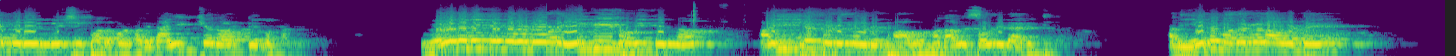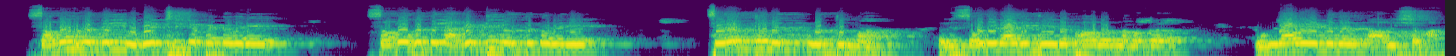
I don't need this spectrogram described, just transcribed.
എന്നൊരു ഇംഗ്ലീഷിൽ പദമുണ്ട്. അതിന്റെ ഐക്യദാർഢ്യമുണ്ട്. വേദനിക്കുന്നവനോട് ഏകീഭവിക്കുന്ന ഐക്യപ്പെടുന്ന ഒരു ഭാവം. അതാണ് സോളിഡാരിറ്റി അത് ഏത് മതങ്ങളാവട്ടെ സമൂഹത്തിൽ ഉപേക്ഷിക്കപ്പെട്ടവരെ സമൂഹത്തിൽ അകറ്റി നിർത്തുന്നവരെ ചേർത്ത് നിർത്തുന്ന ഒരു സോളിഡാരിറ്റിയുടെ ഭാവം നമുക്ക് ഉണ്ടാവേണ്ടത് ആവശ്യമാണ്.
